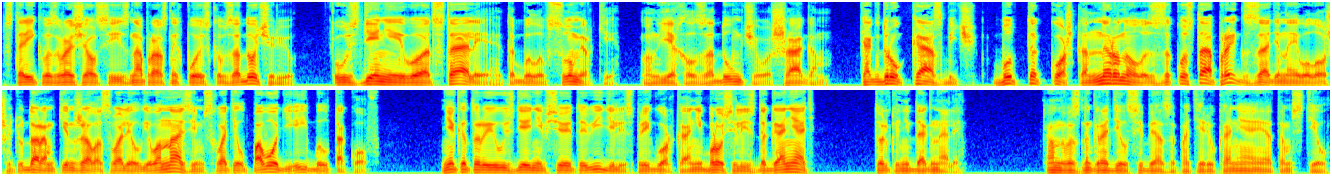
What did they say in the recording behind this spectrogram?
Старик возвращался из напрасных поисков за дочерью. Уздения его отстали, это было в сумерки. Он ехал задумчиво, шагом. Как вдруг Казбич, будто кошка, нырнул из-за куста, прыг сзади на его лошадь, ударом кинжала свалил его на земь, схватил поводья и был таков. Некоторые уздени все это видели с пригорка, они бросились догонять, только не догнали. Он вознаградил себя за потерю коня и отомстил,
